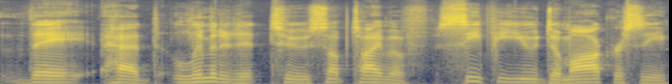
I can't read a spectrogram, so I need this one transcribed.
they had limited it to some type of CPU democracy,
